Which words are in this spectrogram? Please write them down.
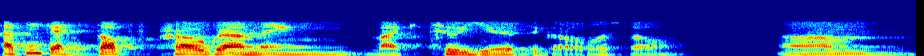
I think I stopped programming like two years ago or so, um,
